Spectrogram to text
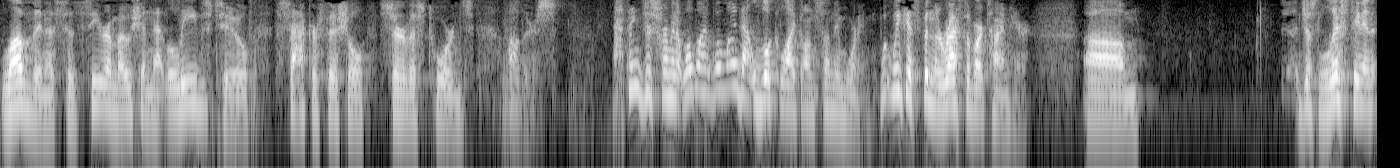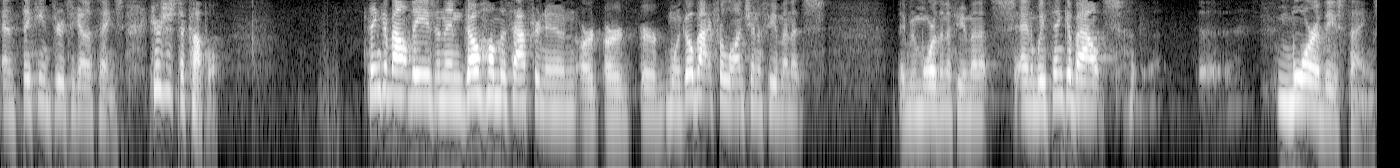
Love then is a sincere emotion that leads to sacrificial service towards others. I think just for a minute, what might, what might that look like on Sunday morning? We could spend the rest of our time here. Um, just listing and, and thinking through together things. Here's just a couple. Think about these and then go home this afternoon or, or, or when we go back for lunch in a few minutes, maybe more than a few minutes, and we think about uh, more of these things.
